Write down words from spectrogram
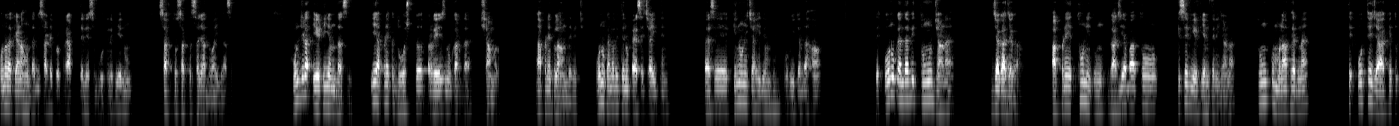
ਉਹਨਾਂ ਦਾ ਕਹਿਣਾ ਹੁੰਦਾ ਵੀ ਸਾਡੇ ਕੋਲ ਪ੍ਰਾਪਤ ਨੇ ਸਬੂਤ ਨੇ ਵੀ ਇਹਨੂੰ ਸਖਤ ਤੋਂ ਸਖਤ ਸਜ਼ਾ ਦਵਾਈ ਜਾ ਸਕੇ। ਹੁਣ ਜਿਹੜਾ ਏਟੀਐਮ ਦਾ ਸੀ, ਇਹ ਆਪਣੇ ਇੱਕ ਦੋਸਤ ਪਰਵੇਜ਼ ਨੂੰ ਕਰਦਾ ਸ਼ਾਮਲ, ਆਪਣੇ ਪਲਾਨ ਦੇ ਵਿੱਚ। ਉਹਨੂੰ ਕਹਿੰਦਾ ਵੀ ਤੈਨੂੰ ਪੈਸੇ ਚਾਹੀਦੇ ਨੇ। ਪੈਸੇ ਕਿਹਨੂੰ ਨਹੀਂ ਚਾਹੀਦੇ ਹੁੰਦੇ? ਉਹ ਵੀ ਕਹਿੰਦਾ, ਹਾਂ। ਤੇ ਉਹਨੂੰ ਕਹਿੰਦਾ ਵੀ ਤੂੰ ਜਾਣਾ ਜਗ੍ਹਾ ਜਗ੍ਹਾ। ਆਪਣੇ ਇੱਥੋਂ ਨਹੀਂ, ਤੂੰ ਗਾਜ਼ੀਆਬਾਦ ਤੋਂ ਕਿਸੇ ਵੀ ਏਟੀਐਮ ਤੇ ਨਹੀਂ ਜਾਣਾ। ਤੂੰ ਘੁੰਮਣਾ ਫਿਰਨਾ ਹੈ ਤੇ ਉੱਥੇ ਜਾ ਕੇ ਤੂੰ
